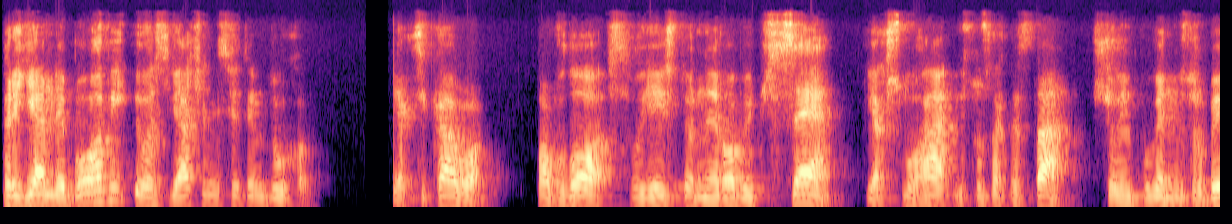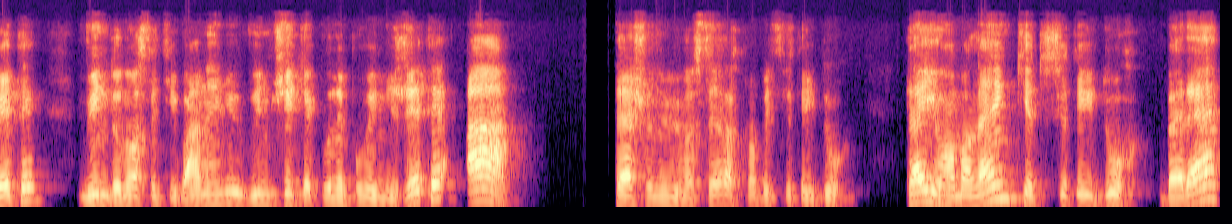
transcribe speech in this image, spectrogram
приємне Богові і освячене Святим Духом. Як цікаво, Павло з своєї сторони робить все як слуга Ісуса Христа, що він повинен зробити. Він доносить Євангелію, він вчить, як вони повинні жити, а те, що не в його силах, робить Святий Дух. Те його маленьке, Святий Дух бере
